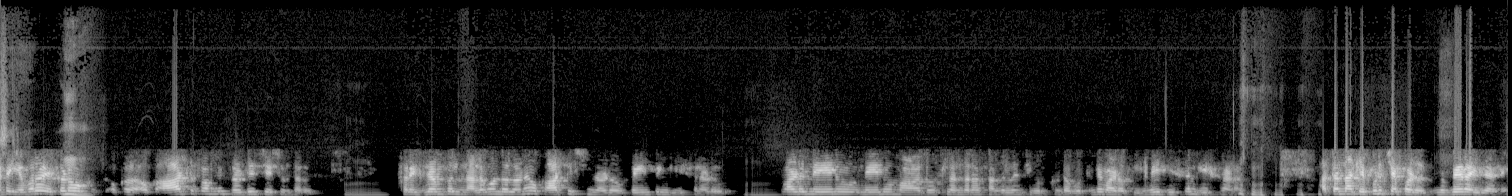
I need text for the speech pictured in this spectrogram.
అంటే ఎవరో ఎక్కడో ఒక- ఒక ఒక ఆర్ట్ ఫామ్ని ప్రొడ్యూస్ చేసి ఉంటారు ఫర్ ఎగ్జాంపుల్ నల్గొండలోనే ఒక ఆర్టిస్ట్ ఉన్నాడు పెయింటింగ్ గీస్తున్నాడు వాడు నేను నేను మా దోస్తులందరం సందుల నుంచి ఉరుకుంటా పోతుంటే వాడు ఒక ఇమేజ్ తీసుకొని గీస్తున్నాడు. అతను నాకు ఎప్పుడు చెప్పాడు నువ్వే రైజ్ అని.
